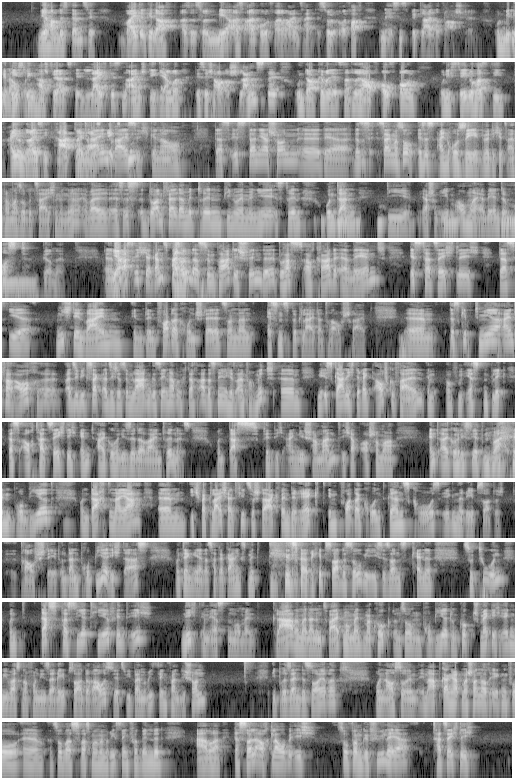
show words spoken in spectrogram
Wir haben das Ganze weitergedacht, also es soll mehr als alkoholfreier Wein sein, es soll einfach einen Essensbegleiter darstellen. Und mit genau. dem Riesling hast du ja jetzt den leichtesten Einstieg, ja. das ist auch der schlankste und da können wir jetzt natürlich auch aufbauen und ich sehe, du hast die 33 Grad gleich. Die 33, genau. Das ist dann ja schon äh, der, das ist, sagen wir so, es ist ein Rosé, würde ich jetzt einfach mal so bezeichnen, ne? Weil es ist Dornfelder mit drin, Pinot Meunier ist drin und dann die ja schon eben auch mal erwähnte Mostbirne. Ähm, ja. Was ich ja ganz also besonders also, sympathisch finde, du hast es auch gerade erwähnt, ist tatsächlich, dass ihr nicht den Wein in den Vordergrund stellt, sondern Essensbegleiter draufschreibt. Ähm, das gibt mir einfach auch, äh, also wie gesagt, als ich das im Laden gesehen habe, habe ich gedacht, ah, das nehme ich jetzt einfach mit. Ähm, mir ist gar nicht direkt aufgefallen im, auf den ersten Blick, dass auch tatsächlich entalkoholisierter Wein drin ist. Und das finde ich eigentlich charmant. Ich habe auch schon mal entalkoholisierten Wein probiert und dachte, naja, ähm, ich vergleiche halt viel zu stark, wenn direkt im Vordergrund ganz groß irgendeine Rebsorte draufsteht. Und dann probiere ich das und denke, ja, das hat ja gar nichts mit dieser Rebsorte, so wie ich sie sonst kenne, zu tun. Und das passiert hier, finde ich, nicht im ersten Moment. Klar, wenn man dann im zweiten Moment mal guckt und so und probiert und guckt, schmecke ich irgendwie was noch von dieser Rebsorte raus. Jetzt wie beim Riesling fand ich schon die präsente Säure. Und auch so im, im Abgang hat man schon noch irgendwo äh, sowas, was man mit dem Riesling verbindet. Aber das soll auch, glaube ich, so vom Gefühl her tatsächlich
